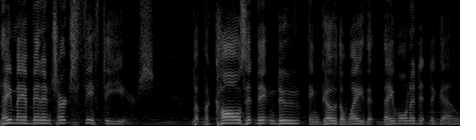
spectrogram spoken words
they may have been in church 50 years, but because it didn't do and go the way that they wanted it to go,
